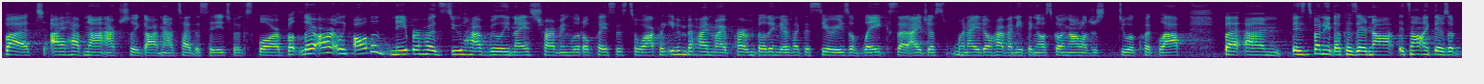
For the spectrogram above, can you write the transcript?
But I have not actually gotten outside the city to explore. But there are like all the neighborhoods do have really nice, charming little places to walk. Like even behind my apartment building, there's like a series of lakes that I just when I don't have anything else going on, I'll just do a quick lap. But um, it's funny though because they're not. It's not like there's a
